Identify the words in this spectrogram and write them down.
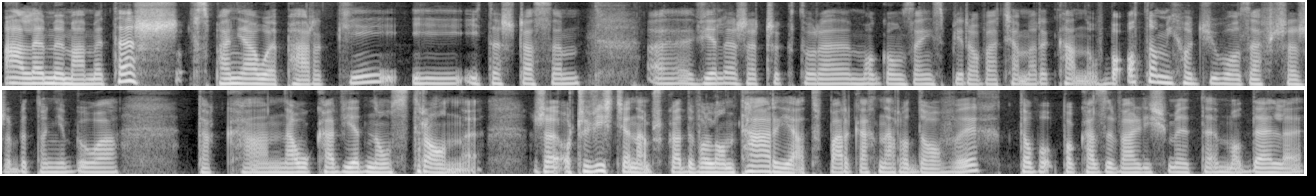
ale my mamy też wspaniałe parki i, i też czasem e, wiele rzeczy, które mogą zainspirować Amerykanów, bo o to mi chodziło zawsze, żeby to nie była taka nauka w jedną stronę, że oczywiście na przykład wolontariat w parkach narodowych, to pokazywaliśmy te modele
